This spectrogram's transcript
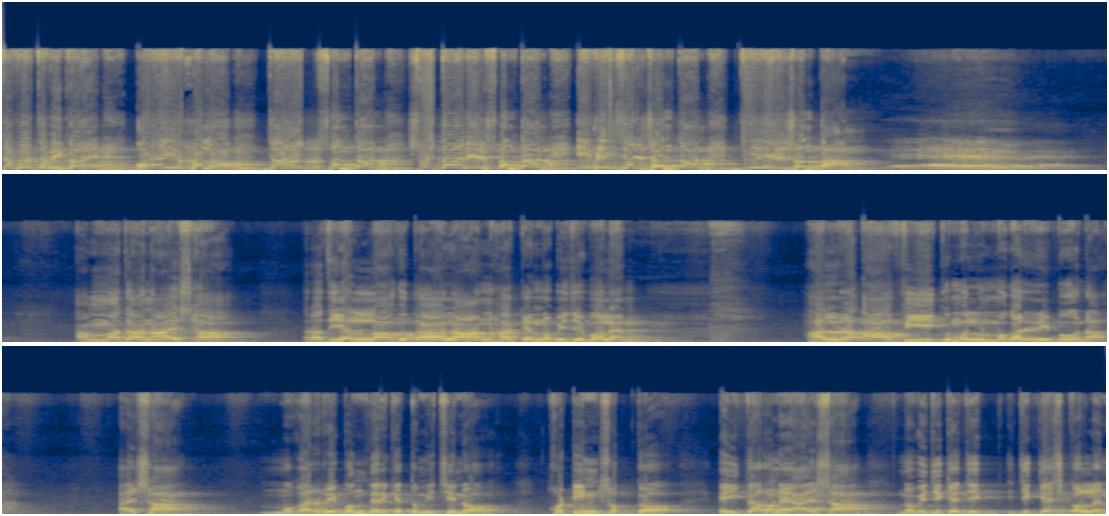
চাপাচাপি করে, ওরাই হলো জারদ সন্তান, শয়তানের সন্তান ইংলিশের সন্তান, জিনের সন্তান। আম্মাদান আয়েশা রাজিয়াল্লাহু তাআলা আনহাকে নবীজি বলেন হাল রাফি কুমুল মুগর্রিবুনা। আয়সা মুগার্রিবুনদেরকে তুমি চিনো। কঠিন শব্দ। এই কারণে আয়সা নবীজিকে জিজ্ঞেস করলেন,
